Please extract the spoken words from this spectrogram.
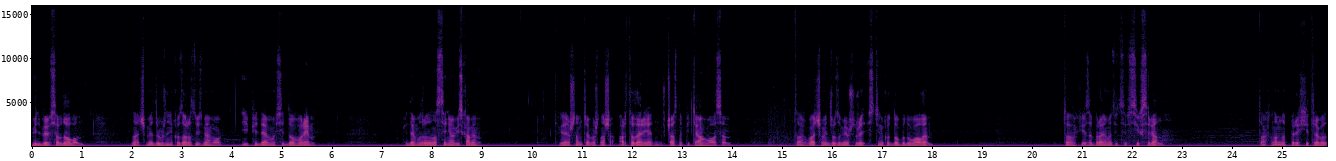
відбився вдало. Значить, ми дружненько зараз візьмемо і підемо всі до гори. Підемо одразу на синього військами. Так, єдине, що нам треба, щоб наша артилерія вчасно підтягувалася. Так, бачимо, він зрозумів, що вже стінку добудували. Так, і забираємо звідси всіх селян. Так, нам на перехід треба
